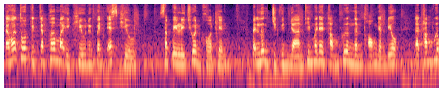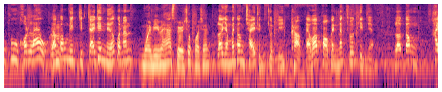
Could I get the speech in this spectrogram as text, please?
แต่ว่าธุรกิจจะเพิ่มมาอีก Q หนึ่งเป็น SQ Spiritual Content เป็นเรื่องจิตวิญญาณที่ไม่ได้ทำเพื่อเงินทองอย่างเดียว แต่ทำเพื่อผู้คนแล้ว เราต้องมีจิตใจที่เหนือกว่านั้น มวยมีไหมฮะ Spiritual Quotient เรายังไม่ต้องใช้ถึงจุดนี้ ครับแต่ว่าพอเป็นนักธุรกิจเนี่ย เราต้องให้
